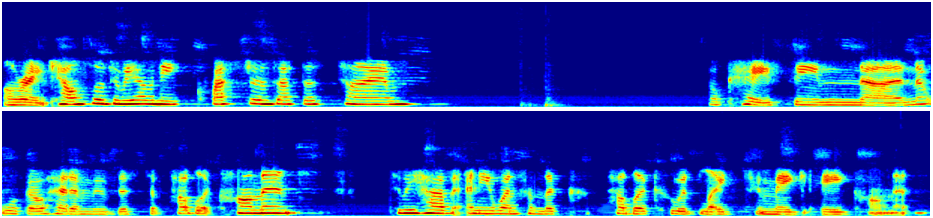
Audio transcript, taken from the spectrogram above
All right, council, do we have any questions at this time? Okay, seeing none, we'll go ahead and move this to public comment. Do we have anyone from the public who would like to make a comment?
